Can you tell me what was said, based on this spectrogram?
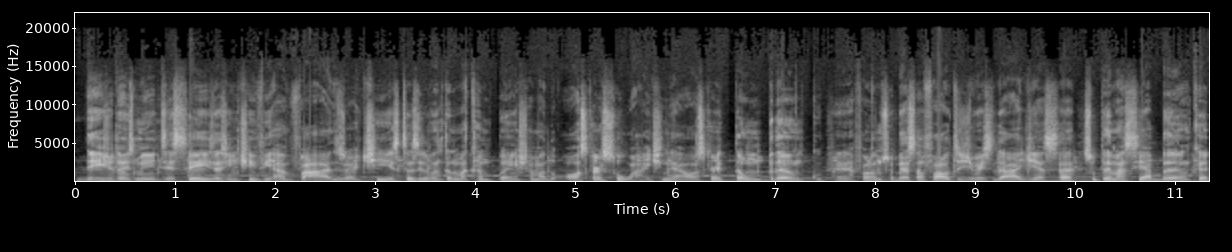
Desde 2016 a gente via vários artistas levantando uma campanha chamada Oscar So White, né? Oscar tão branco, é, falando sobre essa falta de diversidade, essa supremacia branca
